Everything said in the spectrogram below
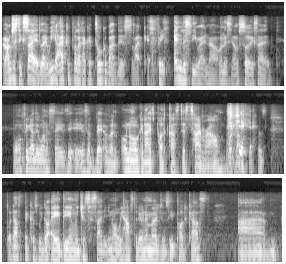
And I'm just excited. Like we, I could feel like I could talk about this like pretty endlessly right now. Honestly, I'm so excited. One thing I do want to say is it is a bit of an unorganized podcast this time round, but that's Yeah. because but that's because we got AD and we just decided, you know what, we have to do an emergency podcast. And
